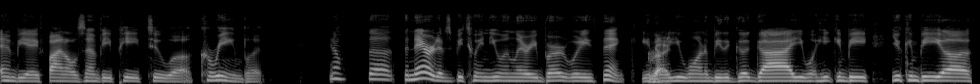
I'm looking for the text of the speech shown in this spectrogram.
NBA Finals MVP to uh, Kareem, but you know the the narratives between you and Larry Bird. What do you think? You know, Right. you want to be the good guy. You want he can be you can be uh,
